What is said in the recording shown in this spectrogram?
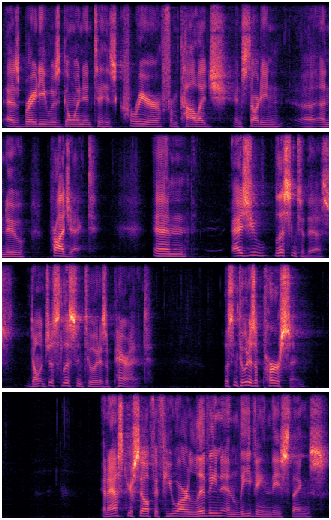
as Brady was going into his career from college and starting uh, a new project. And as you listen to this, don't just listen to it as a parent, listen to it as a person and ask yourself if you are living and leaving these things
